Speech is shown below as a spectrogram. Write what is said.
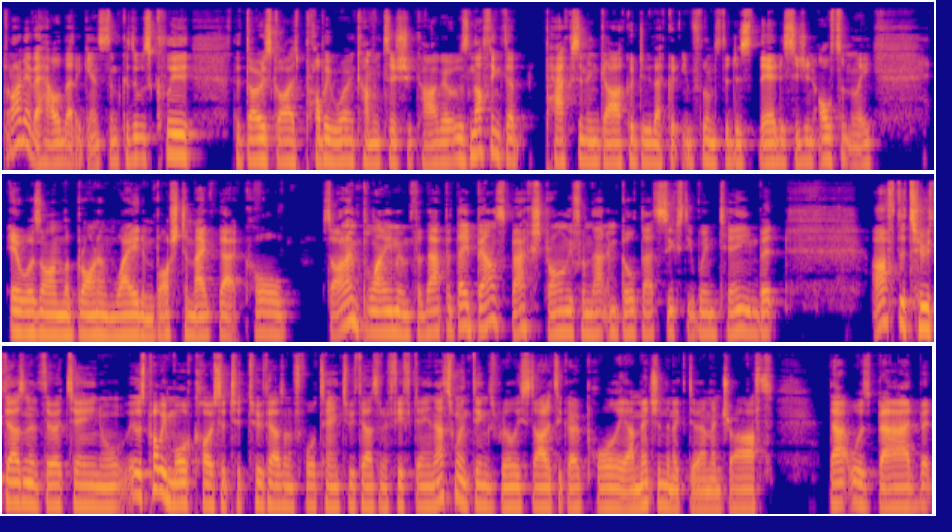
but I never held that against them because it was clear that those guys probably weren't coming to Chicago. It was nothing that Paxson and Gar could do that could influence the, their decision. Ultimately, it was on LeBron and Wade and Bosh to make that call. So I don't blame them for that, but they bounced back strongly from that and built that 60 win team. But after 2013, or it was probably more closer to 2014, 2015, that's when things really started to go poorly. I mentioned the McDermott draft. That was bad, but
